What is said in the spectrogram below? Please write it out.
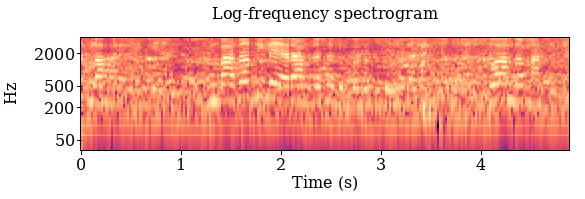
খোলা ফানের বাধা দিলে এরা আমরা সাথে কথা তুলি সাহায্য করে। তো আমরা মাতি না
